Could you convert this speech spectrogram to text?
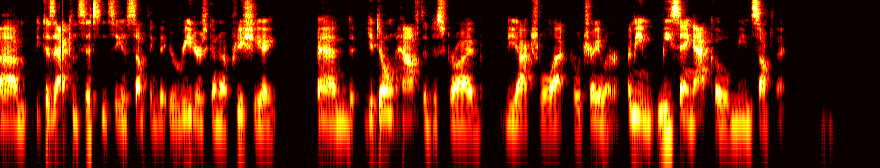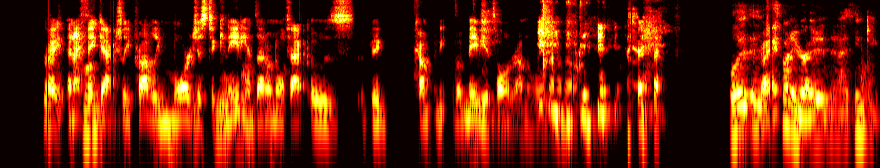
Um, because that consistency is something that your reader is going to appreciate and you don't have to describe the actual Atco trailer. I mean, me saying Atco means something, right? And I think actually probably more just to Canadians. I don't know if Atco is a big company, but maybe it's all around the world. I don't know. well, it, it's right? funny, right? And, and I think you,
